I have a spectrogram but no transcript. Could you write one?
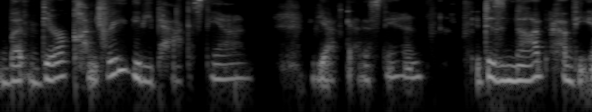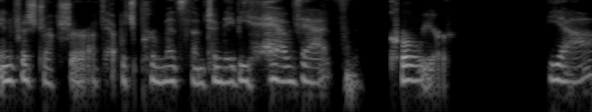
but their country, maybe Pakistan, maybe Afghanistan, it does not have the infrastructure of that which permits them to maybe have that career. Yeah.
